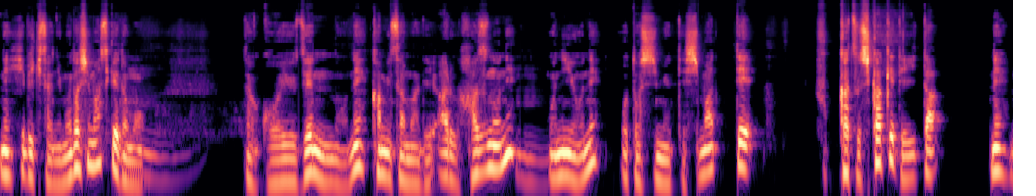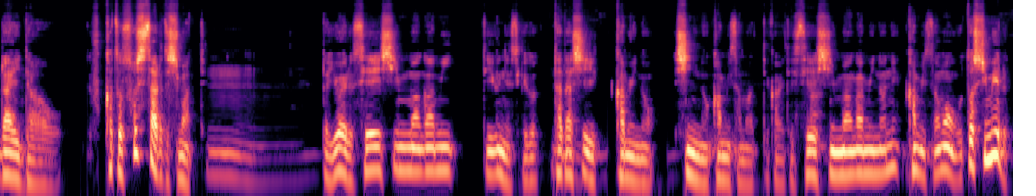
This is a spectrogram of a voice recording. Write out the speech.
ね、響さんに戻しますけども、うん。だからこういう善のね、神様であるはずのね、うん。鬼をね、貶めてしまって、復活しかけていた、ね、ライダーを、復活を阻止されてしまって、うん。いわゆる精神魔神って言うんですけど、正しい神の、真の神様って書いて、精神魔神のね、神様を貶める。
